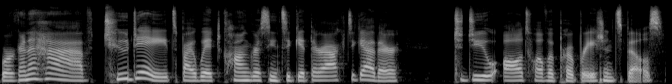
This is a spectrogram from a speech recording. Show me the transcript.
we're going to have two dates by which Congress needs to get their act together to do all 12 appropriations bills.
